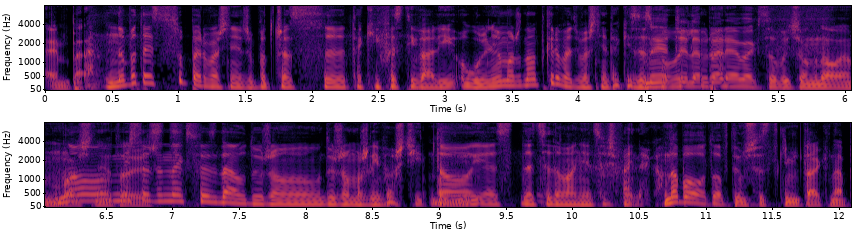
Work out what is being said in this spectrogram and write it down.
MP. No bo to jest super właśnie, że podczas y, takich festiwali ogólnie można odkrywać właśnie takie No zespoły, ja tyle które... perełek, co wyciągnąłem No, właśnie, to myślę, jest... że Nexus dał dużo, dużo możliwości. To Mhm. jest zdecydowanie coś fajnego. No bo to w tym wszystkim tak naprawdę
